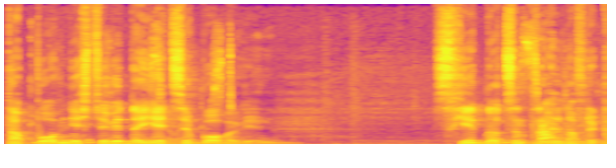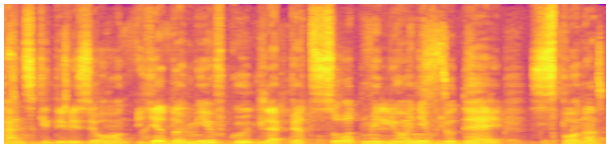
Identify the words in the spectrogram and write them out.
та повністю віддається Богові. Східно-центральноафриканський дивізіон є домівкою для 500 мільйонів людей з понад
